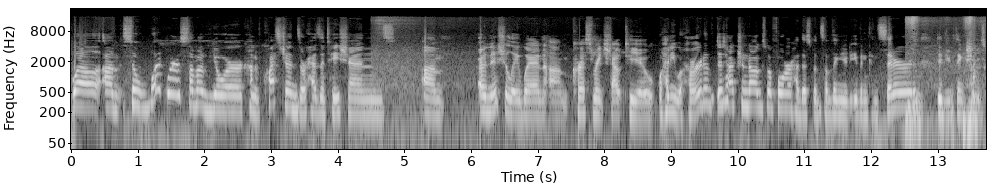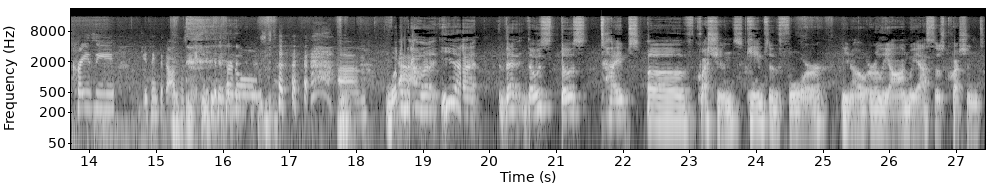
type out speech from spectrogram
Well, um, so what were some of your kind of questions or hesitations um, initially when um, Chris reached out to you? Had you heard of detection dogs before? Had this been something you'd even considered? Did you think she was crazy? Did you think the dog was going to eat the turtles? um, well, yeah, yeah that, those those types of questions came to the fore. You know, early on, we asked those questions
